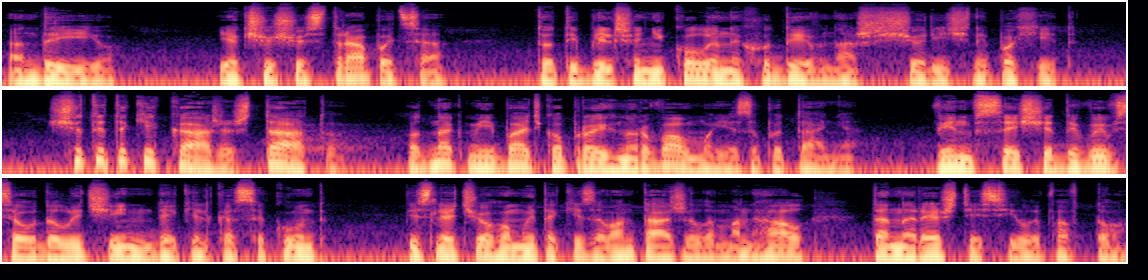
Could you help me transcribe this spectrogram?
Андрію, якщо щось трапиться, то ти більше ніколи не ходив наш щорічний похід. Що ти таке кажеш, тато? Однак мій батько проігнорував моє запитання. Він все ще дивився у далечінь декілька секунд, після чого ми таки завантажили мангал та нарешті сіли в авто.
